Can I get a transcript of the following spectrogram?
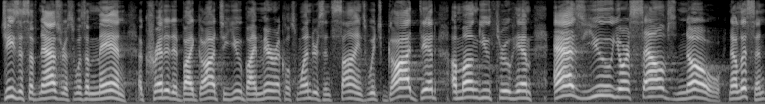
Jesus of Nazareth was a man accredited by God to you by miracles, wonders, and signs, which God did among you through him, as you yourselves know. Now, listen,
